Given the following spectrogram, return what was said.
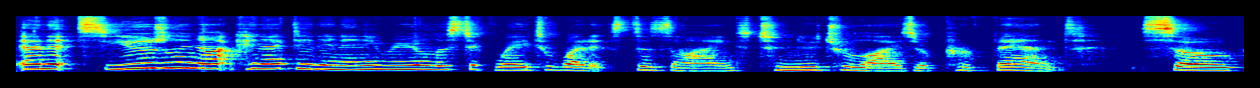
and it's usually not connected in any realistic way to what it's designed to neutralize or prevent. So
